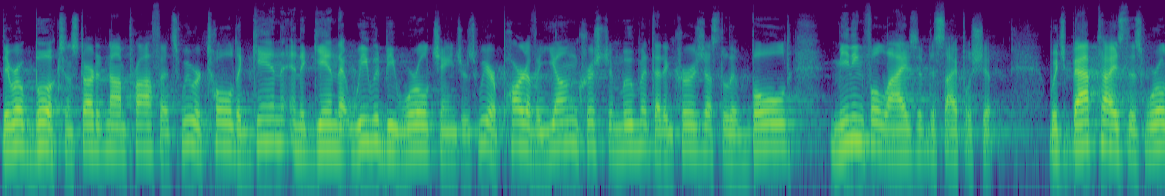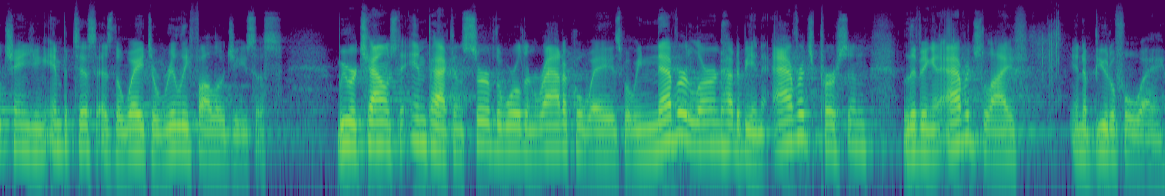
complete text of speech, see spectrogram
They wrote books and started nonprofits. We were told again and again that we would be world changers. We are part of a young Christian movement that encouraged us to live bold, meaningful lives of discipleship, which baptized this world changing impetus as the way to really follow Jesus. We were challenged to impact and serve the world in radical ways, but we never learned how to be an average person living an average life in a beautiful way.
